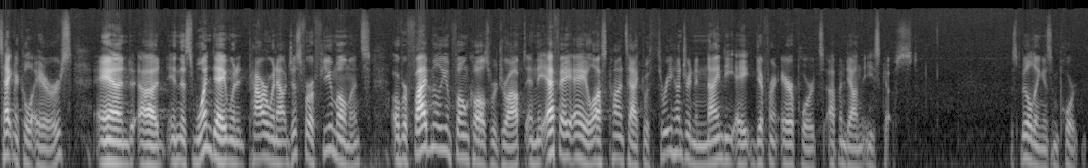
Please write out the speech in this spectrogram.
technical errors. And uh, in this one day, when power went out just for a few moments, over 5 million phone calls were dropped, and the FAA lost contact with 398 different airports up and down the East Coast. This building is important.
